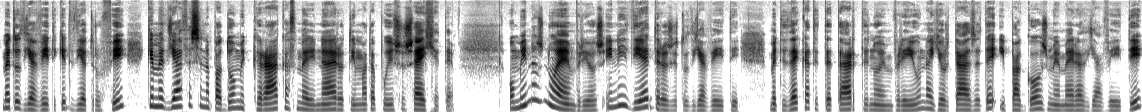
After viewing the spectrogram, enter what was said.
με το διαβήτη και τη διατροφή και με διάθεση να απαντώ μικρά καθημερινά ερωτήματα που ίσως έχετε. Ο μήνας Νοέμβριος είναι ιδιαίτερος για το διαβήτη, με τη 14η Νοεμβρίου να γιορτάζεται η Παγκόσμια Μέρα Διαβήτη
